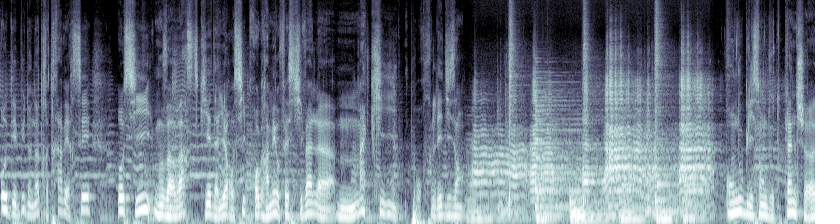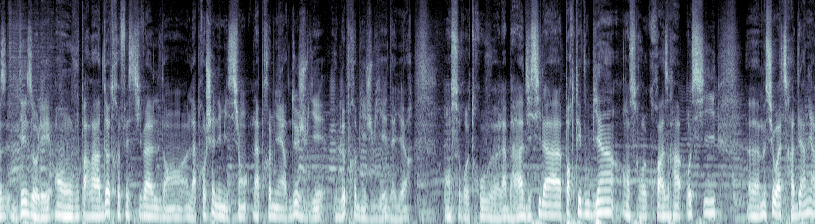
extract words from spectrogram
au début de notre traversée. Aussi, Mova Overs, qui est d'ailleurs aussi programmé au festival Maki pour les 10 ans. On oublie sans doute plein de choses, désolé, on vous parlera d'autres festivals dans la prochaine émission, la première de juillet, le 1er juillet d'ailleurs. On se retrouve là-bas. D'ici là, portez-vous bien, on se recroisera aussi. Euh, Monsieur Watt sera derrière,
